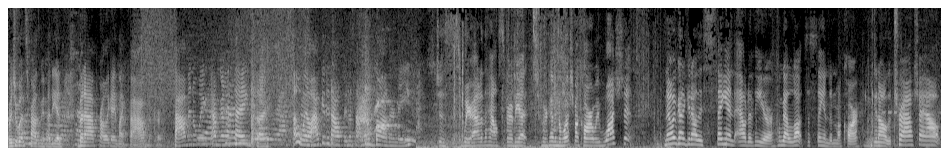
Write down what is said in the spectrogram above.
which it wouldn't surprise me if I did. But I probably gained like five, five in a week, I'm gonna say. So, oh well, I'll get it off and it's not gonna bother me. Just, we're out of the house for a bit. We're having to wash my car. We've washed it. Now we've got to get all this sand out of here. We've got lots of sand in my car. And get all the trash out.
